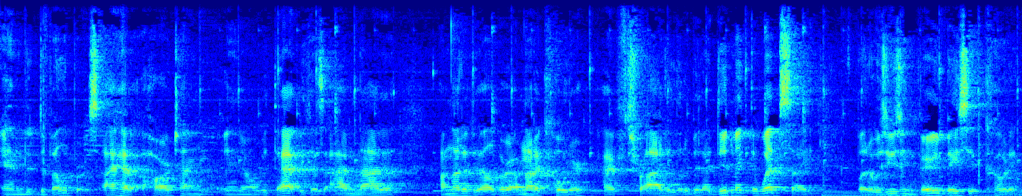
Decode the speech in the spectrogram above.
and the developers. I had a hard time, you know, with that because I'm not a I'm not a developer. I'm not a coder. I've tried a little bit. I did make the website, but it was using very basic coding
